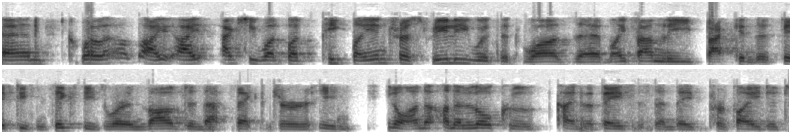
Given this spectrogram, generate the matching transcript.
Um, well, I, I actually what, what piqued my interest really with it was uh, my family back in the 50s and 60s were involved in that sector in you know on a, on a local kind of a basis, and they provided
